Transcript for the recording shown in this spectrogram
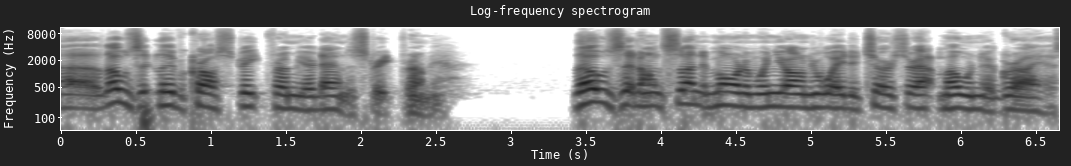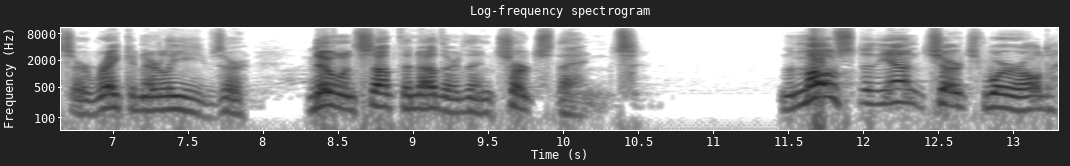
uh, those that live across the street from you or down the street from you, those that on Sunday morning when you're on your way to church are out mowing their grass or raking their leaves or doing something other than church things. Most of the unchurched world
